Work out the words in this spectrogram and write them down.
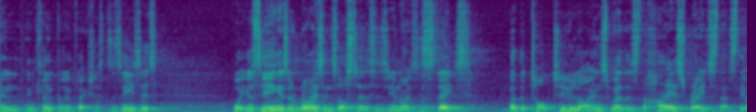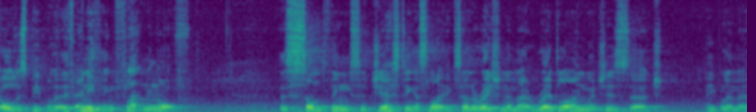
in, in clinical infectious diseases. What you're seeing is a rise in zoster, this is the United States, but the top two lines, where there's the highest rates, that's the oldest people, if anything, flattening off. There's something suggesting a slight acceleration in that red line, which is uh, people in their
